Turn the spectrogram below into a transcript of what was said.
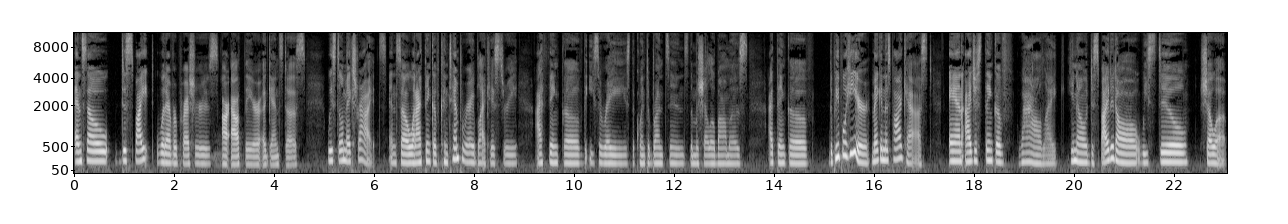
And so, despite whatever pressures are out there against us, we still make strides. And so, when I think of contemporary Black history, I think of the Issa Raes, the Quinta Brunsons, the Michelle Obamas. I think of the people here making this podcast. And I just think of, wow, like, you know, despite it all, we still show up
